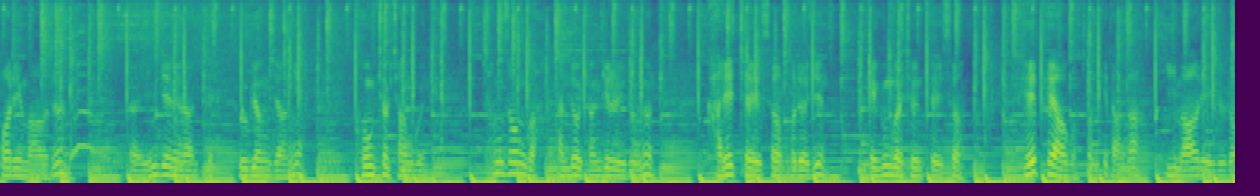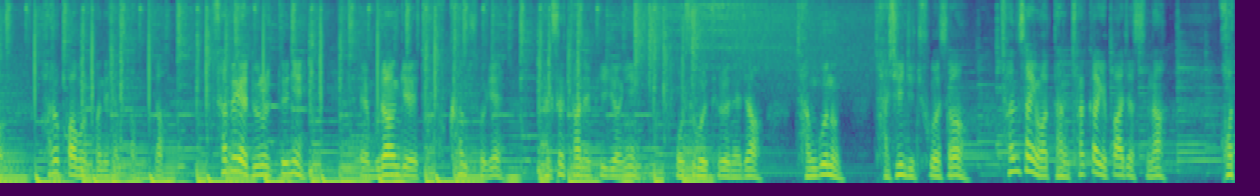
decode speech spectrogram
거리 마을은 네, 임진왜란 때 의병장의 공척 장군이 청성과 안동 경기를 이루는 가래차에서 벌어진 대군과 전투에서 대패하고 쫓기다가 이 마을에 이르러 하룻밤을 보내셨답니다. 새벽에 눈을 뜨니 네, 물안개의 촉촉함 속에 백석탄의 비경이 모습을 드러내자 장군은 자신이 죽어서 천상에 왔다는 착각에 빠졌으나 곧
